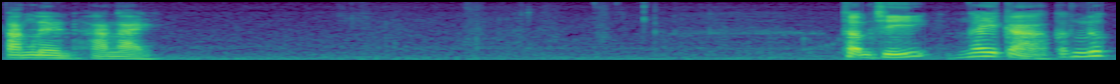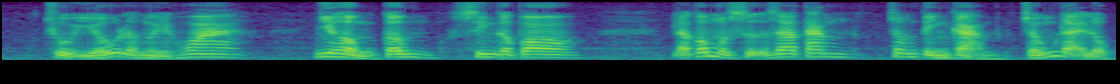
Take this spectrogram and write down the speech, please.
tăng lên hàng ngày. Thậm chí, ngay cả các nước chủ yếu là người Hoa như Hồng Kông, Singapore đã có một sự gia tăng trong tình cảm chống đại lục.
